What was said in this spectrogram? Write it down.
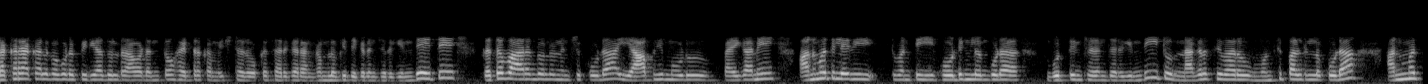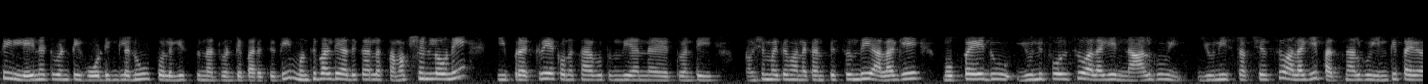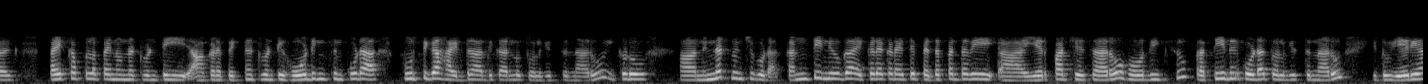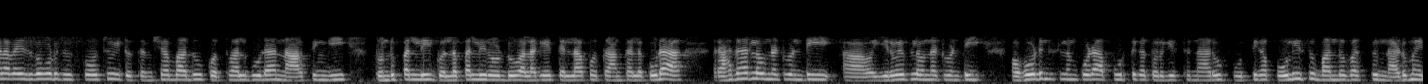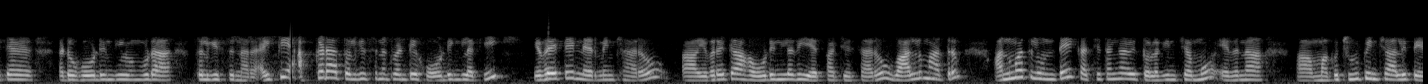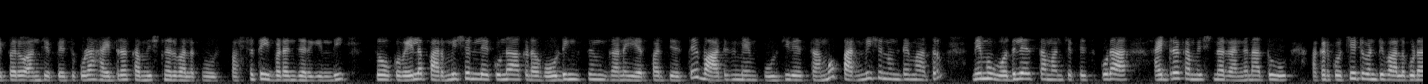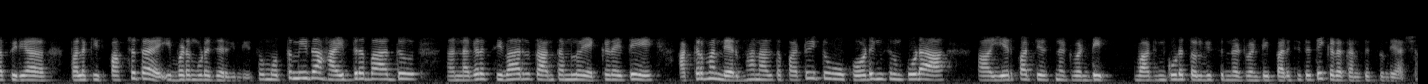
రకరకాలుగా కూడా ఫిర్యాదులు రావడంతో హైడ్రా కమిషనర్ ఒక్కసారిగా రంగంలోకి దిగడం జరిగింది. అయితే గత వారం రోజుల నుంచి కూడా యాభై మూడు పైగానే అనుమతి లేనిటువంటి హోర్డింగ్లను కూడా గుర్తించడం జరిగింది. ఇటు నగర శివారు మున్సిపాలిటీలో కూడా అనుమతి లేనటువంటి హోర్డింగ్లను తొలగిస్తున్నటువంటి పరిస్థితి. మున్సిపాలిటీ అధికారుల సమక్షంలోనే ఈ ప్రక్రియ కొనసాగుతుంది అనేటువంటి అంశం అయితే మనకు కనిపిస్తుంది అలాగే ముప్పై ఐదు యూనిఫోల్స్ అలాగే నాలుగు యూని స్ట్రక్చర్స్ అలాగే పద్నాలుగు ఇంటి పైకప్పుల పైన ఉన్నటువంటి అక్కడ పెట్టినటువంటి హోర్డింగ్స్ కూడా పూర్తిగా హైడ్రా అధికారులు తొలగిస్తున్నారు. ఇక్కడ ఆ, నిన్నటి నుంచి కూడా కంటిన్యూగా ఎక్కడెక్కడైతే పెద్ద పెద్దవి ఏర్పాటు చేశారో హోర్డింగ్స్ ప్రతిదీ కూడా తొలగిస్తున్నారు. ఇటు ఏరియాల వైజ్గా కూడా చూసుకోవచ్చు. ఇటు శంషాబాదు కొత్వాల్గూడ నార్సింగి తొండుపల్లి గొల్లపల్లి రోడ్డు అలాగే తెల్లాపో ప్రాంతాల్లో కూడా రహదారిలో ఉన్నటువంటి ఆ, ఉన్నటువంటి హోర్డింగ్స్లను కూడా పూర్తిగా తొలగిస్తున్నారు. పూర్తిగా పోలీసు బందోబస్తు నడుమైతే అటు హోర్డింగ్లను కూడా తొలగిస్తున్నారు. అయితే అక్కడ తొలగిస్తున్నటువంటి హోర్డింగ్లకి ఎవరైతే నిర్మించారో ఎవరైతే ఆ హోర్డింగ్లని ఏర్పాటు చేశారో వాళ్ళు మాత్రం అనుమతులు ఉంటే ఖచ్చితంగా అవి తొలగించము. ఏదైనా మాకు చూపించాలి పేపర్ అని చెప్పేసి కూడా హైడ్రా కమిషనర్ వాళ్ళకు స్పష్టత ఇవ్వడం జరిగింది. సో ఒకవేళ పర్మిషన్ లేకుండా అక్కడ హోర్డింగ్స్ గానీ ఏర్పాటు చేస్తే వాటిని మేము కూల్చివేస్తాము. పర్మిషన్ ఉంటే మాత్రం మేము వదిలేస్తామని చెప్పేసి కూడా హైడ్రా కమిషనర్ రంగనాథ్ అక్కడికి వచ్చేటువంటి వాళ్ళు కూడా ఫిర్యా వాళ్ళకి స్పష్టత ఇవ్వడం కూడా జరిగింది. సో మొత్తం మీద హైదరాబాద్ నగర శివారు ప్రాంతంలో ఎక్కడైతే అక్రమ నిర్మాణాలతో పాటు ఇటు హోర్డింగ్స్ కూడా ఏర్పాటు చేసినటువంటి వాటిని కూడా తొలగిస్తున్నటువంటి పరిస్థితి అయితే ఇక్కడ కనిపిస్తుంది ఆశ.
